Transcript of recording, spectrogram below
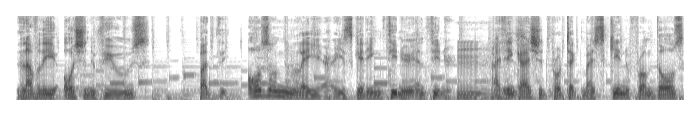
Lovely ocean views, but the ozone layer is getting thinner and thinner. I think I should protect my skin from those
